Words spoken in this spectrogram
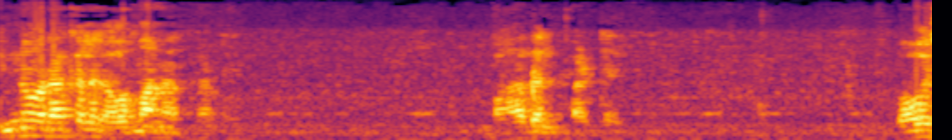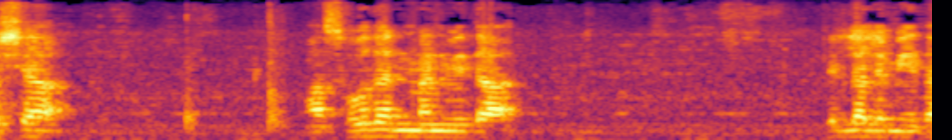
ఎన్నో రకాల అవమానాలు పడ్డాయి. బాధలు పడ్డాయి. బహుశా మా సోదరిమణి మీద పిల్లల మీద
